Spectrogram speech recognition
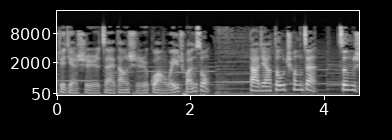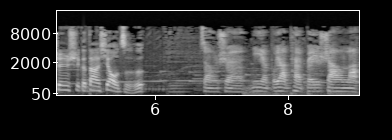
这件事在当时广为传颂，大家都称赞曾参是个大孝子。曾参，你也不要太悲伤了，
